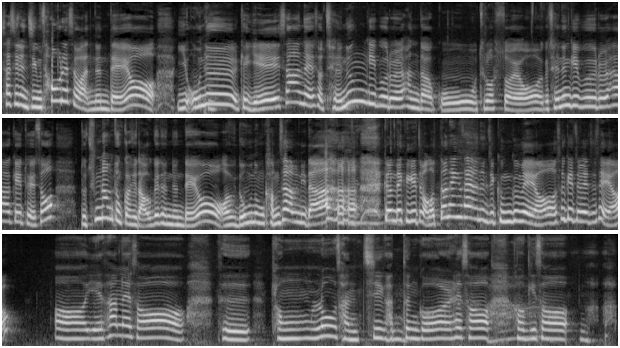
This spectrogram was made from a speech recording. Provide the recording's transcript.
사실은 지금 서울에서 왔는데요. 이 오늘 이렇게 예산에서 재능 기부를 한다고 들었어요. 이렇게 재능 기부를 하게 돼서 또 충남동까지 나오게 됐는데요. 아유, 너무너무 감사합니다. 그런데 그게 좀 어떤 행사였는지 궁금해요. 소개 좀 해주세요. 어, 예산에서 그 경로 잔치 같은 걸 해서 거기서 하-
